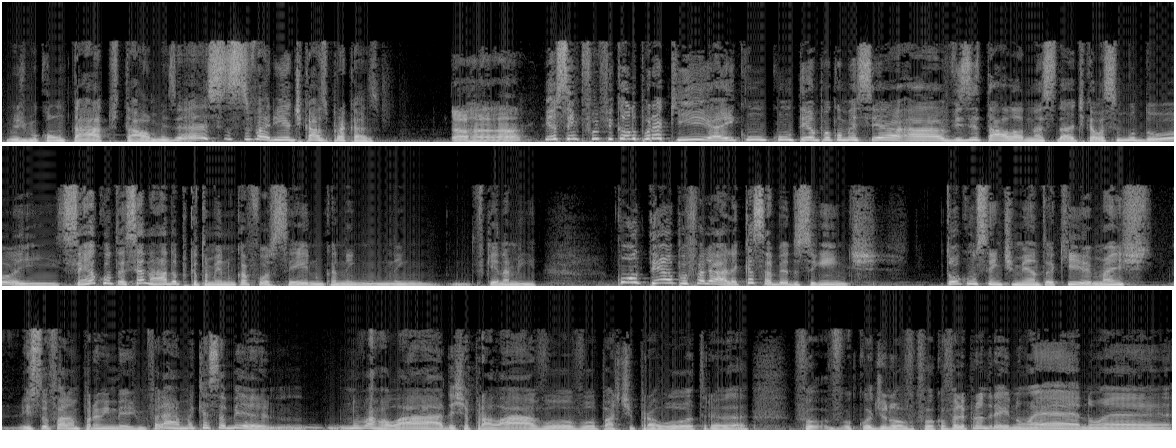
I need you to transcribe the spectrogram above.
o mesmo contato e tal, mas é, isso varia de caso pra caso. Aham. E eu sempre fui ficando por aqui. Aí, com, com o tempo, eu comecei a, a visitá-la na cidade que ela se mudou. E sem acontecer nada, porque eu também nunca forcei, nunca nem, nem fiquei na minha. Com o tempo, eu falei: olha, quer saber do seguinte? Tô com um sentimento aqui, mas. Isso falando pra mim mesmo. Falei, ah, mas quer saber? Não vai rolar, deixa pra lá, vou, vou partir pra outra. Foi- de novo, foi o que eu falei pro Andrei. Não é, não é.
